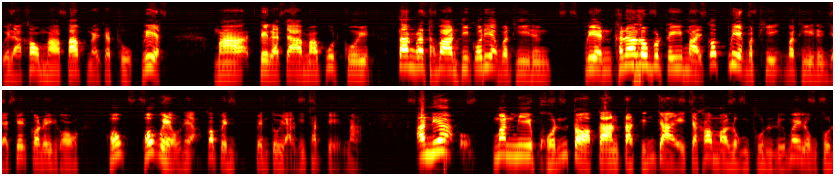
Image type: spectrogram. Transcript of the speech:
เวลาเข้ามาปั๊บแม้จะถูกเรียก มาเจรจามาพูดคุย ตั้งรัฐบาลทีก็เรียกมาทีหนึ่งเปลี่ยนคณะรัฐมนตรีใหม่ก็เรียกมาทีมาทีหนึ่งอย่างเช่นกรณีของฮกเวลเนี่ยก็เป็นเป็นตัวอย่างที่ชัดเจนมาก อันเนี้ยครับผมมันมีผลต่อการตัดสินใจจะเข้ามาลงทุนหรือไม่ลงทุน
